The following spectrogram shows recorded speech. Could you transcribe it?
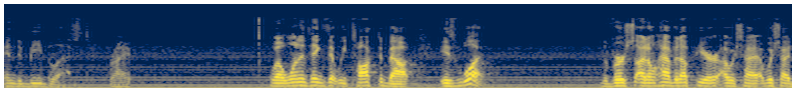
and to be blessed? Well, one of the things that we talked about is what? The verse, I don't have it up here. I wish I, I wish I'd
